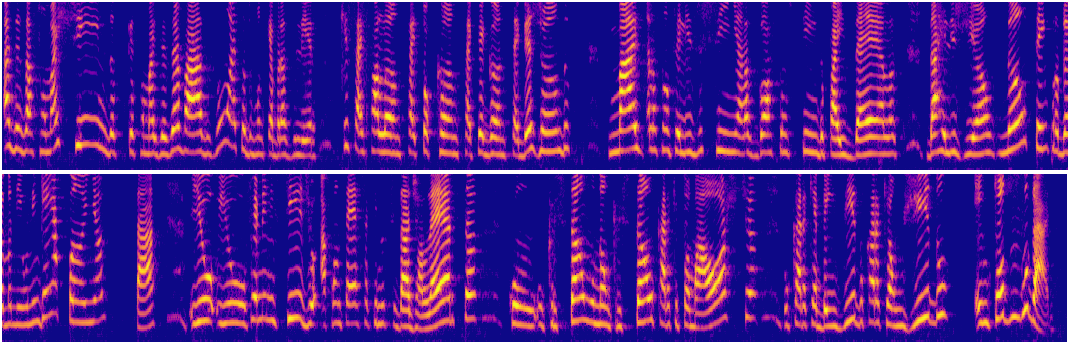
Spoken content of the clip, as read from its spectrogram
às vezes elas são mais tímidas, porque são mais reservadas. Não é todo mundo que é brasileiro que sai falando, sai tocando, sai pegando, sai beijando mas elas são felizes sim, elas gostam sim do país delas, da religião, não tem problema nenhum, ninguém apanha, tá? E o, e o feminicídio acontece aqui no Cidade Alerta, com o cristão, o não cristão, o cara que toma hóstia, o cara que é benzido, o cara que é ungido, em todos os lugares.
